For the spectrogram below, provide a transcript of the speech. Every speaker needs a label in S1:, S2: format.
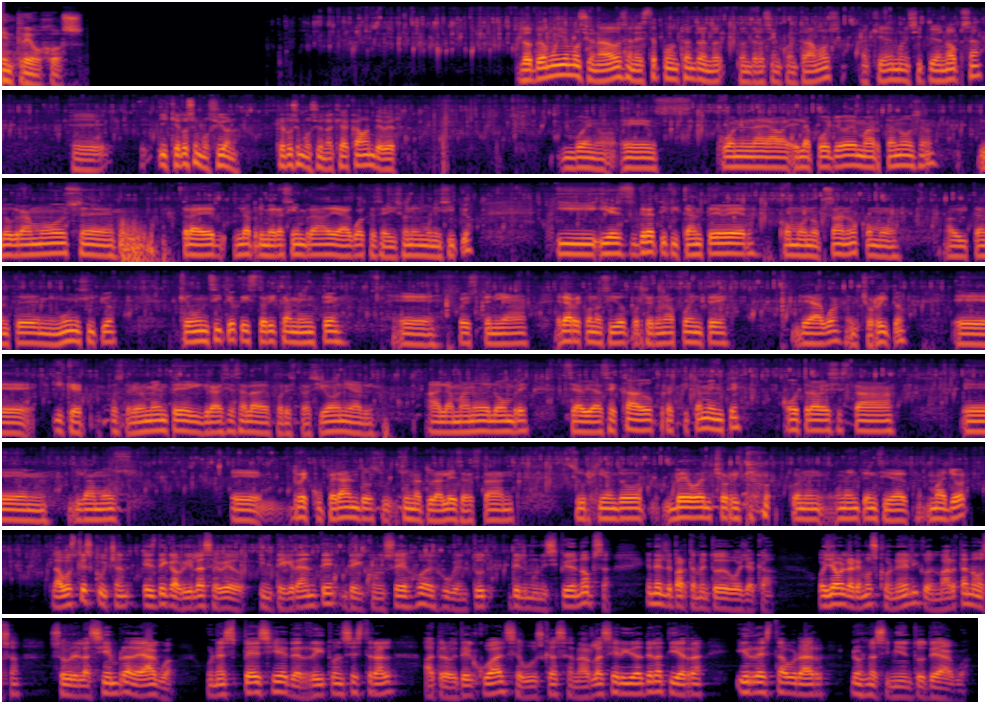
S1: Entre ojos.
S2: Los veo muy emocionados en este punto en donde, donde los encontramos aquí en el municipio de Nopsa. Eh, ¿Y qué los emociona? ¿Qué los emociona? ¿Qué acaban de ver?
S3: Bueno, es con el apoyo de Marta Nosa logramos eh, traer la primera siembra de agua que se hizo en el municipio y, es gratificante ver como nopsano, como habitante de mi municipio, que un sitio que históricamente eh, pues tenía, era reconocido por ser una fuente de agua, el chorrito, eh, y que posteriormente y gracias a la deforestación y a la mano del hombre se había secado prácticamente, otra vez está, eh, digamos, recuperando su, su, naturaleza, están surgiendo, veo el chorrito con una intensidad mayor.
S2: La voz que escuchan es de Gabriel Acevedo, integrante del Consejo de Juventud del municipio de Nopsa, en el departamento de Boyacá. Hoy hablaremos con él y con Marta Nosa sobre la siembra de agua, una especie de rito ancestral a través del cual se busca sanar las heridas de la tierra y restaurar los nacimientos de agua.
